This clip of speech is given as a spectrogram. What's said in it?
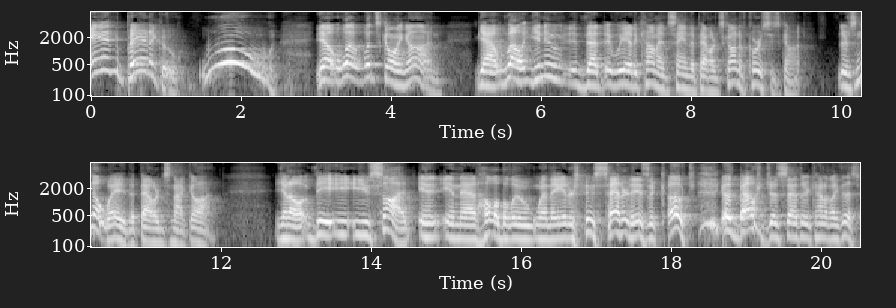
and Banogu. Woo! Yeah, what, what's going on? Yeah, well, you knew that we had a comment saying that Ballard's gone. Of course he's gone. There's no way that Ballard's not gone. You know, be, you saw it in, in that hullabaloo when they introduced Saturday as a coach. Because Ballard just sat there kind of like this.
